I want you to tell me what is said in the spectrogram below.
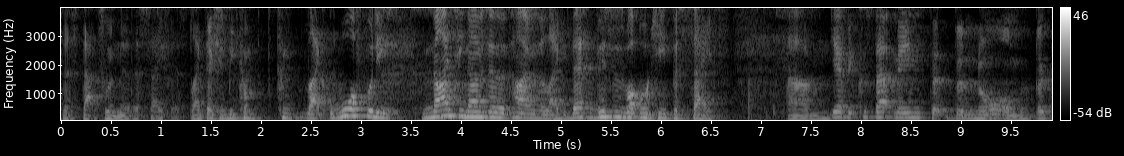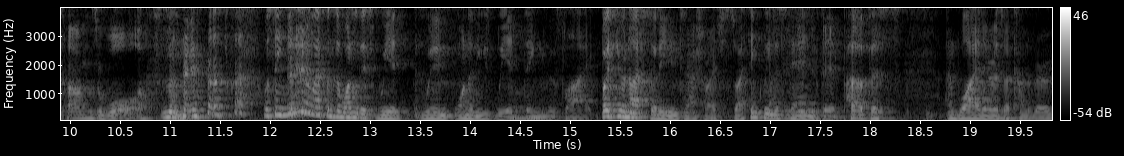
the that's when they're the safest. Like they should be com, com, like war footing 99 percent of the time, and they're like this this is what will keep us safe. Um, yeah, because that means that the norm becomes war. So Well, see, nuclear weapons are one of this weird, one of these weird things. It's like both you and I studied international relations, so I think we understand their purpose and why there is a kind of very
